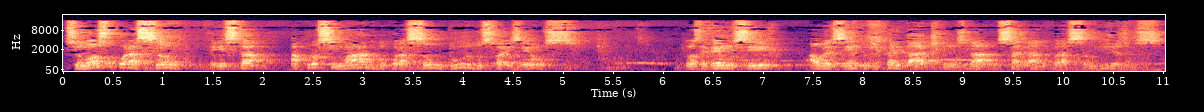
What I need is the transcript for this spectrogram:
Se o nosso coração ele está aproximado do coração duro dos fariseus, nós devemos ir ao exemplo de caridade que nos dá o Sagrado Coração de Jesus.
